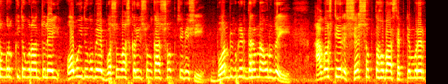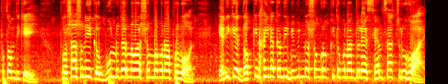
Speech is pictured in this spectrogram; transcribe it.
সংরক্ষিত বনাঞ্চলেই অবৈধভাবে বসবাসকারীর সংখ্যা সবচেয়ে বেশি। বন বিভাগের ধারণা অনুযায়ী, আগস্টের শেষ সপ্তাহ বা সেপ্টেম্বরের প্রথম দিকেই প্রশাসনিক বুলডোজার নেওয়ার সম্ভাবনা প্রবল। এদিকে দক্ষিণ হাইলাকান্দির বিভিন্ন সংরক্ষিত বনাঞ্চলে সেন্সাস শুরু হওয়ায়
